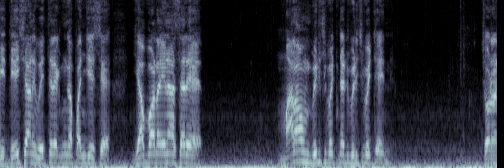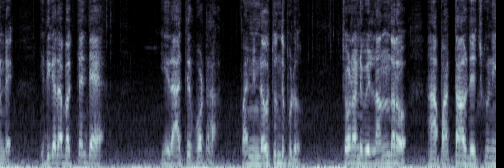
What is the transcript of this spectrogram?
ఈ దేశానికి వ్యతిరేకంగా పనిచేసే ఎవడైనా సరే మలం విడిచిపెట్టినట్టు విడిచిపెట్టేయండి. చూడండి ఇది కదా భక్తి అంటే? ఈ రాత్రిపూట పన్నెండు అవుతుంది ఇప్పుడు. చూడండి వీళ్ళందరూ ఆ పట్టాలు తెచ్చుకుని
